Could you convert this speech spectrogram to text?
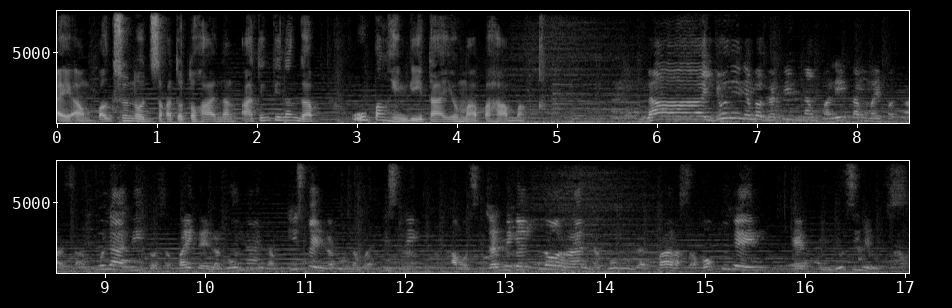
ay ang pagsunod sa katotohanan ng ating tinanggap upang hindi tayo mapahamak. Layunin na maghatid ng balitang may pag-asa mula dito sa Paite, Laguna ng Eastern Laguna 1 District. Ako si John Miguel Flora, nag-uulat para sa Hope Today at PUC News.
